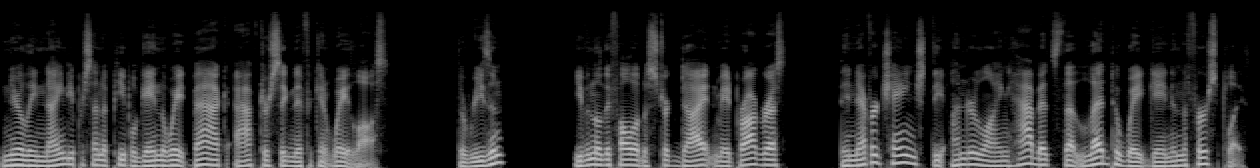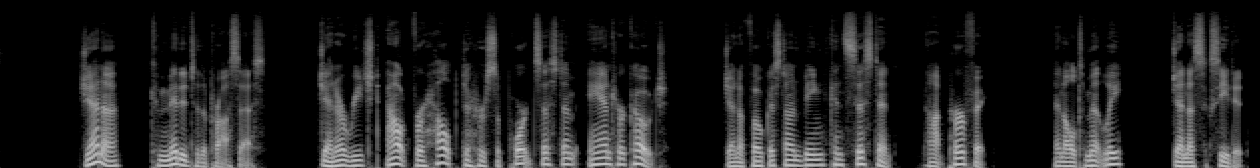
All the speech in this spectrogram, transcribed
Nearly 90% of people gain the weight back after significant weight loss. The reason? Even though they followed a strict diet and made progress, they never changed the underlying habits that led to weight gain in the first place. Jenna committed to the process. Jenna reached out for help to her support system and her coach. Jenna focused on being consistent, not perfect. And ultimately, Jenna succeeded.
